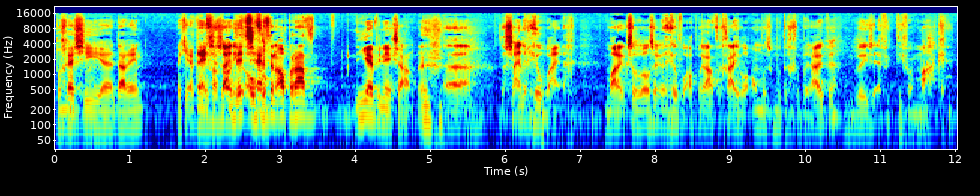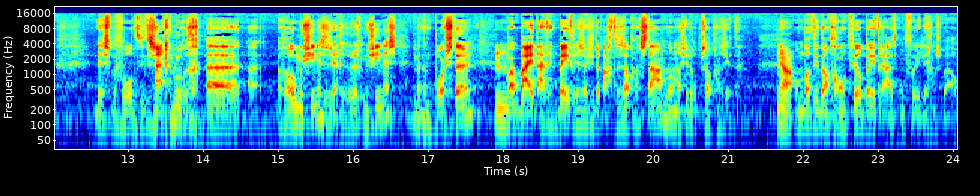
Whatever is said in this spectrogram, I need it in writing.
progressie daarin. Dat je echt denkt van, oh, dit is echt een apparaat hier heb je niks aan. Er zijn er heel weinig. Maar ik zal wel zeggen, heel veel apparaten ga je wel anders moeten gebruiken. Wil je ze effectiever maken. Dus bijvoorbeeld, er zijn genoeg uh, roommachines, dus echt rugmachines, met een borststeun. Mhm. Waarbij het eigenlijk beter is als je erachter zou gaan staan dan als je erop zou gaan zitten. Ja, Omdat die dan gewoon veel beter uitkomt voor je lichaamsbouw.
